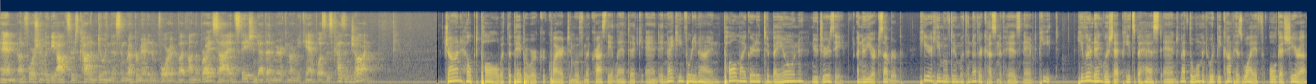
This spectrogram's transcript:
And unfortunately, the officers caught him doing this and reprimanded him for it. But on the bright side, stationed at that American Army camp was his cousin John. John helped Paul with the paperwork required to move him across the Atlantic, and in 1949, Paul migrated to Bayonne, New Jersey, a New York suburb. Here he moved in with another cousin of his named Pete. He learned English at Pete's behest and met the woman who would become his wife, Olga Shira,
